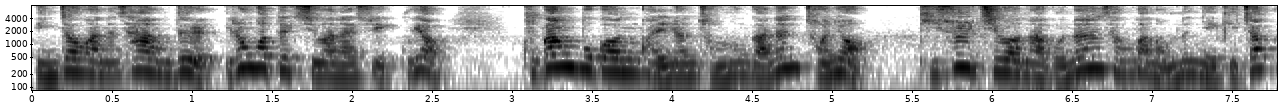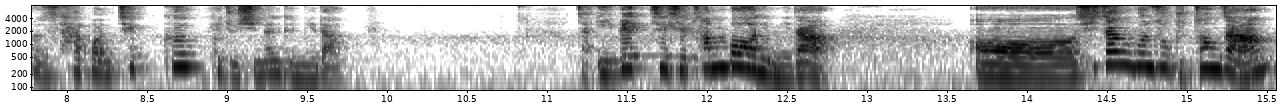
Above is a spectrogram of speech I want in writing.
인정하는 사항들 이런 것들 지원할 수 있고요. 구강보건 관련 전문가는 전혀 기술 지원하고는 상관없는 얘기죠. 그래서 4번 체크해 주시면 됩니다. 자, 273번입니다. 어, 시장군수 구청장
